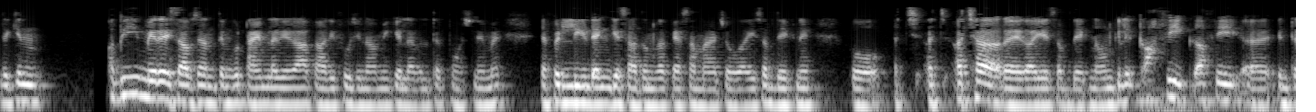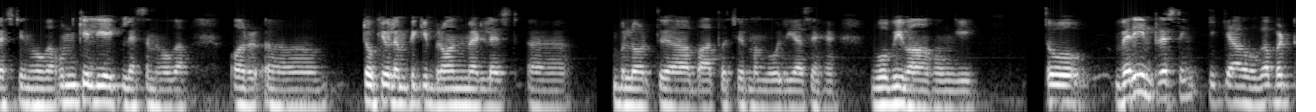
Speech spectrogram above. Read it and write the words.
लेकिन अभी मेरे हिसाब से अंतिम को टाइम लगेगा कारी फूजिनामी के लेवल तक पहुँचने में या फिर लीडेंग के साथ उनका कैसा मैच होगा ये सब देखने को अच्छ, अच्छ, अच्छा रहेगा ये सब देखना। उनके लिए काफ़ी काफ़ी इंटरेस्टिंग होगा उनके लिए एक लेसन होगा। और टोक्यो ओलंपिक की bronze medallist Bolortuya, Batochir, Mongolia से हैं, वो भी वहाँ होंगी। तो वेरी इंटरेस्टिंग कि क्या होगा बट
